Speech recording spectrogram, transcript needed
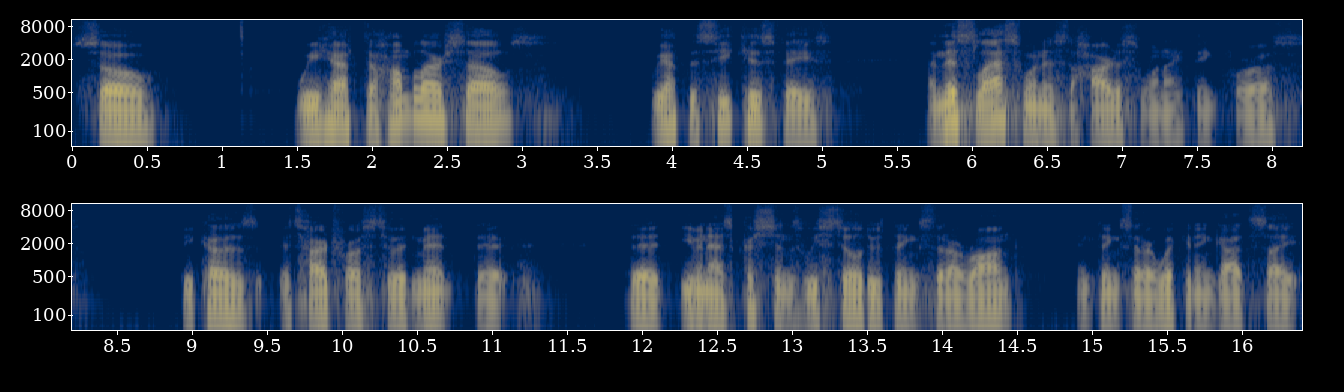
So, we have to humble ourselves. We have to seek His face. And this last one is the hardest one, I think, for us because it's hard for us to admit that, that even as Christians, we still do things that are wrong and things that are wicked in God's sight.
